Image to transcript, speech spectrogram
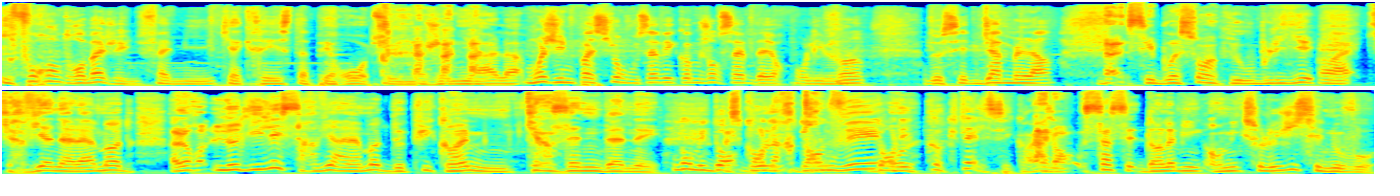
Il faut rendre hommage à une famille qui a créé cet apéro absolument génial. Moi, j'ai une passion, vous savez, comme j'en sais d'ailleurs pour les vins de cette gamme-là. Bah, ces boissons un peu oubliées Ouais. qui reviennent à la mode. Alors, le lillet, ça revient à la mode depuis quand même une quinzaine d'années. Non, mais dans, Parce qu'on l'a les- dans- retrouvé, dans, on les cocktails, c'est quand même. Alors ça c'est dans la en mixologie c'est nouveau.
